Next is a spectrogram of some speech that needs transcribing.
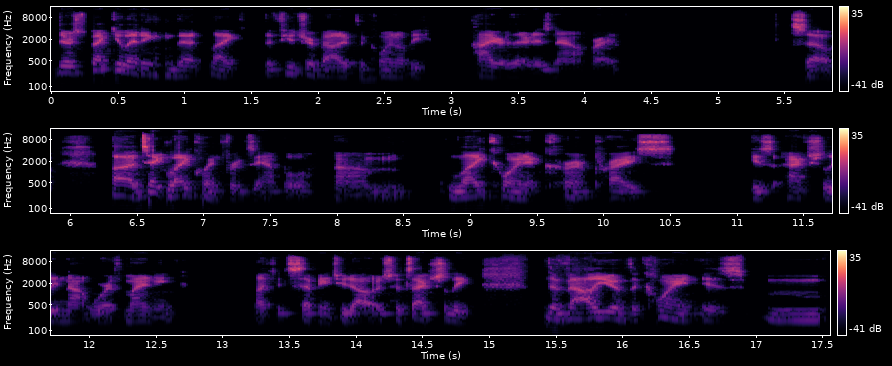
they're speculating that like the future value of the coin will be higher than it is now, right? So, uh, take Litecoin for example. Um, Litecoin at current price is actually not worth mining. Like it's seventy two dollars. So it's actually the value of the coin is mm,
